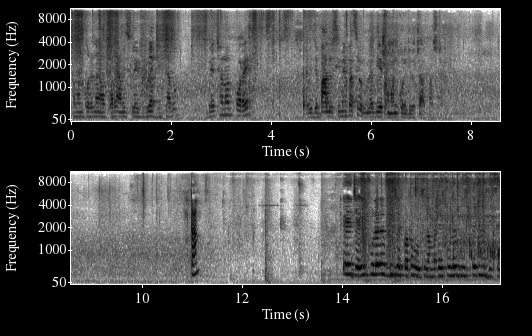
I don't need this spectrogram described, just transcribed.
সমান করে নেওয়ার পরে আমি স্লেটগুলো বিছাবো। বেছানোর পরে ওই যে বালু সিমেন্ট আছে ওগুলো দিয়ে সমান করে দিব চার পাঁচটা। এই যে এই ফুলের বীজের কথা বলছিলাম বাট এই ফুলের বীজ তো এখানে দিছে।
